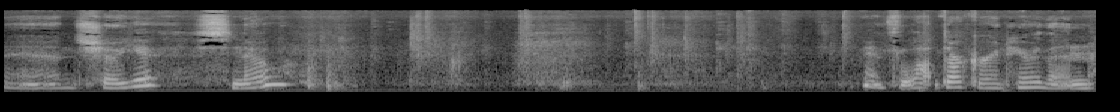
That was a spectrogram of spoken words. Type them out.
And show you snow. Man, it's a lot darker in here than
